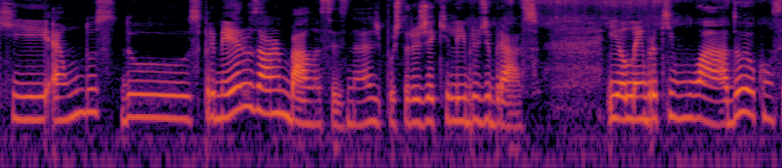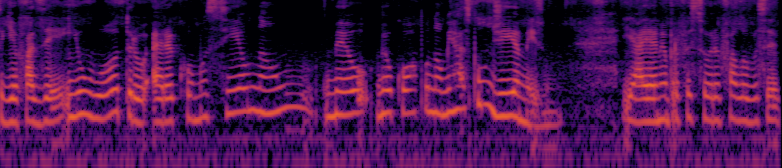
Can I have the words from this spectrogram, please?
que é um dos, dos primeiros arm balances, né, de posturas de equilíbrio de braço. E eu lembro que um lado eu conseguia fazer e o outro era como se eu não, meu, meu corpo não me respondia mesmo. E aí a minha professora falou, você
